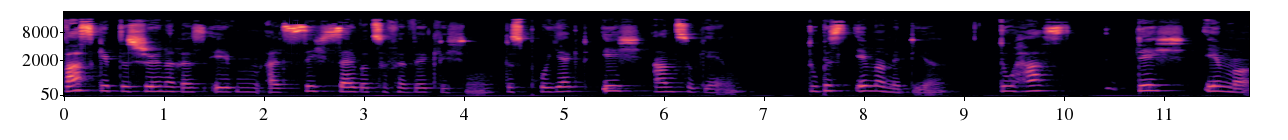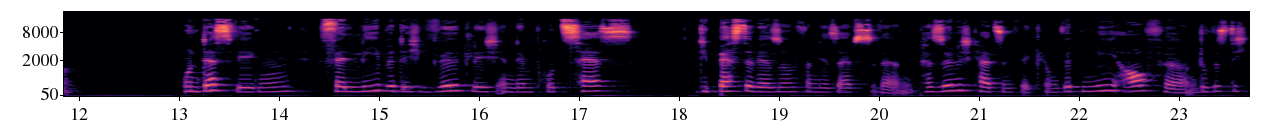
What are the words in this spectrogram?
Was gibt es Schöneres eben, als sich selber zu verwirklichen, das Projekt Ich anzugehen? Du bist immer mit dir. Du hast dich immer. Und deswegen verliebe dich wirklich in den Prozess die beste Version von dir selbst zu werden. Persönlichkeitsentwicklung wird nie aufhören. Du wirst dich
